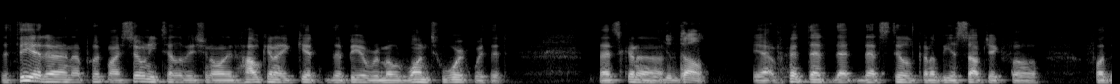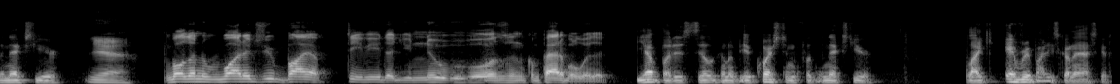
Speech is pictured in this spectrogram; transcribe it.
the theater and I put my Sony television on it. How can I get the Beoremote One to work with it? That's gonna you don't yeah, but that that that's still gonna be a subject for for the next year. yeah. well then why did you buy a tv that you knew wasn't compatible with it Yeah, but it's still going to be a question for the next year. Like everybody's going to ask it.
